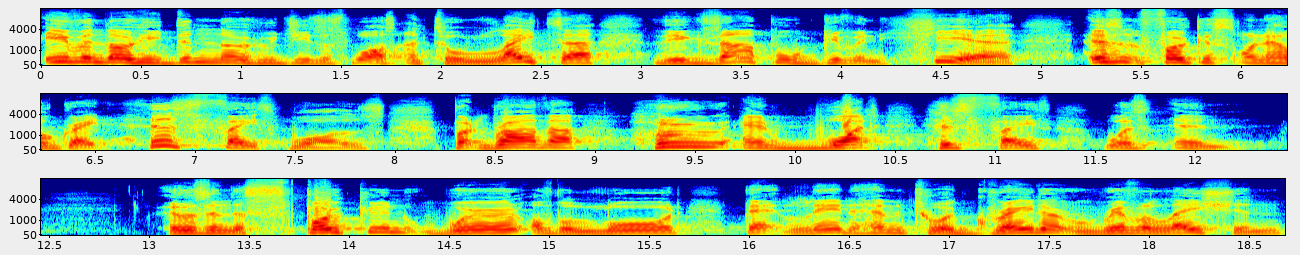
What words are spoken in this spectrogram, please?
even though he didn't know who Jesus was until later. The example given here isn't focused on how great his faith was, but rather who and what his faith was in. It was in the spoken word of the Lord that led him to a greater revelation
